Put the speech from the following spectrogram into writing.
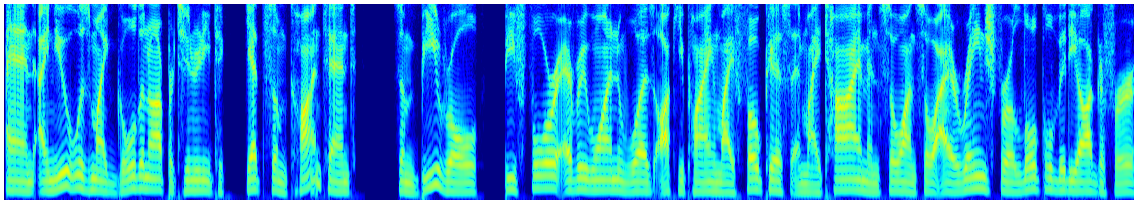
And I knew it was my golden opportunity to get some content, some B roll before everyone was occupying my focus and my time and so on. So I arranged for a local videographer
